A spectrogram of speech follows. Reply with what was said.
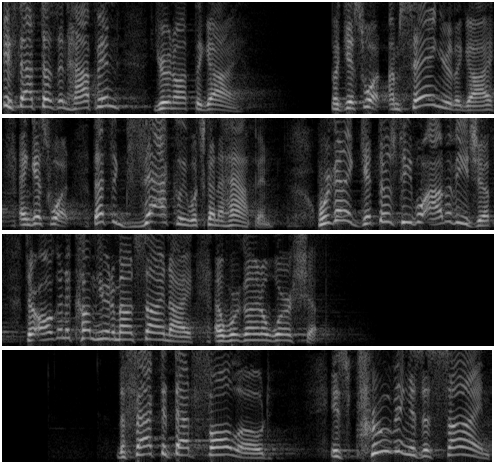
if that doesn't happen, you're not the guy. But guess what? I'm saying you're the guy, and guess what? That's exactly what's going to happen. We're going to get those people out of Egypt. They're all going to come here to Mount Sinai, and we're going to worship. The fact that that followed is proving as a sign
